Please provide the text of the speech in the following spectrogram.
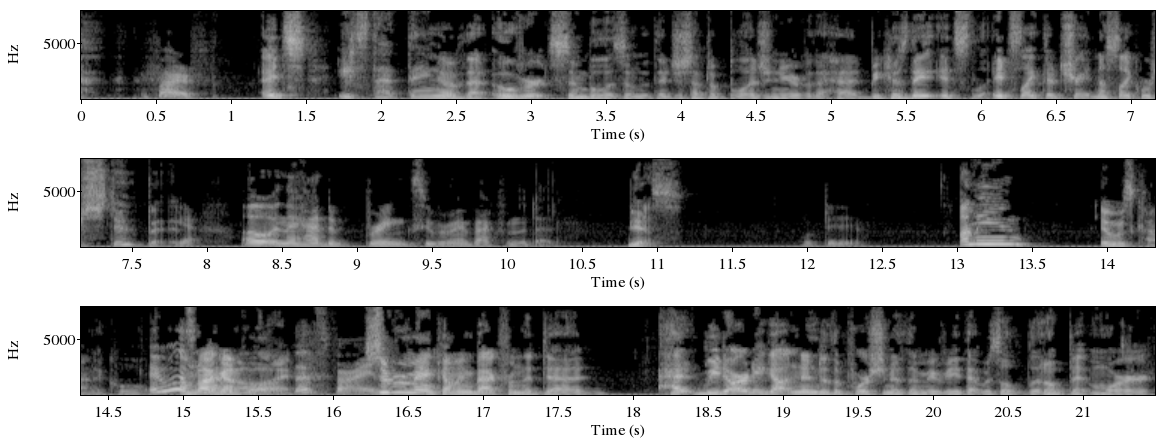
Barf. It's it's that thing of that overt symbolism that they just have to bludgeon you over the head because they it's it's like they're treating us like we're stupid. Yeah. Oh, and they had to bring Superman back from the dead. Yes. Whoop de doo. I mean, it was kind of cool. It was I'm not gonna cool. lie. That's fine. Superman coming back from the dead. Had, we'd already gotten into the portion of the movie that was a little bit more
